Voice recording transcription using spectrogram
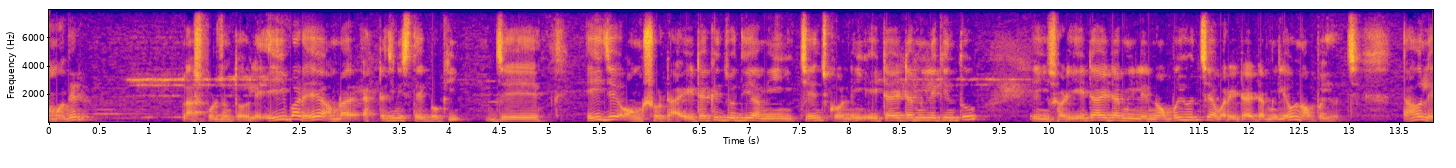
আমাদের লাস্ট পর্যন্ত হলে। এইবারে আমরা একটা জিনিস দেখব কি, যে এই যে অংশটা, এটাকে যদি আমি চেঞ্জ করে নিই, এটা এটা মিলে কিন্তু, এই সরি এটা এটা মিলে নব্বই হচ্ছে, আবার এটা এটা মিলেও নব্বই হচ্ছে। তাহলে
